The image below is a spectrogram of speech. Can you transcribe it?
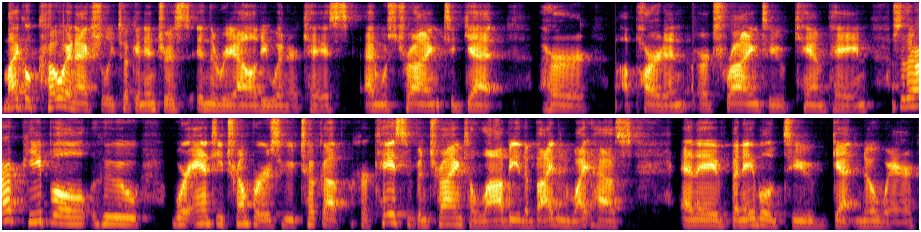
Michael Cohen actually took an interest in the reality winner case and was trying to get her a pardon or trying to campaign. So there are people who were anti-Trumpers who took up her case have been trying to lobby the Biden White House, and they've been able to get nowhere.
